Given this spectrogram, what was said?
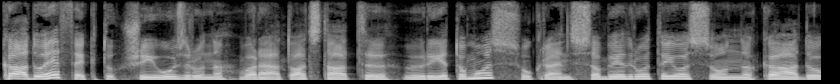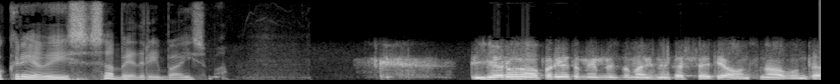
Kādu efektu šī uzruna varētu atstāt rietumos, Ukrainas sabiedrotajos un kādu Krievijas sabiedrībā īsumā? Ja runā par rietumiem, es domāju, ka nekas šeit jauns nav, un tā,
